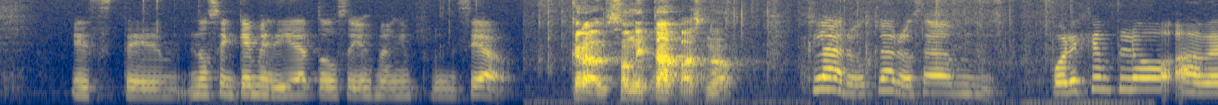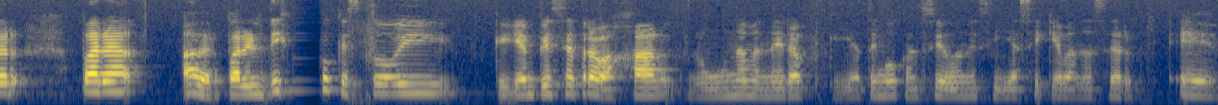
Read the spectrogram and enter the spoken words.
este, no sé en qué medida todos ellos me han influenciado. Claro, son etapas, ¿no? Claro, claro. O sea, mm, por ejemplo, a ver, para, a ver, para el disco que estoy, que ya empecé a trabajar de alguna manera, porque ya tengo canciones y ya sé que van a ser eh,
